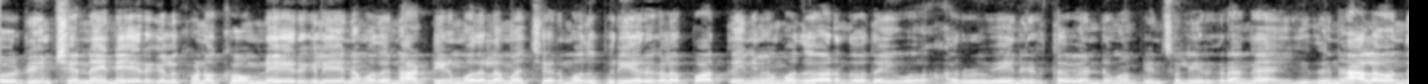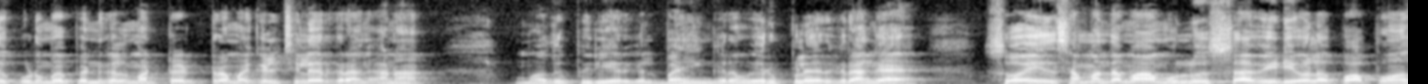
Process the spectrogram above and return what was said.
ட்ரீம் சென்னை நேயர்களுக்கு வணக்கம். நேயர்களே நமது நாட்டின் முதலமைச்சர் மதுப்பிரியர்களை பார்த்து இனிமேல் மது அருந்துவதை அருவே நிறுத்த வேண்டும் அப்படின்னு சொல்லியிருக்கிறாங்க. இதனால் வந்து குடும்ப பெண்கள் மற்றற்ற மகிழ்ச்சியில் இருக்கிறாங்க. ஆனால் மது பிரியர்கள் பயங்கரம் வெறுப்பில் இருக்கிறாங்க. ஸோ இது சம்மந்தமாக முழுசாக வீடியோவில் பார்ப்போம்.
